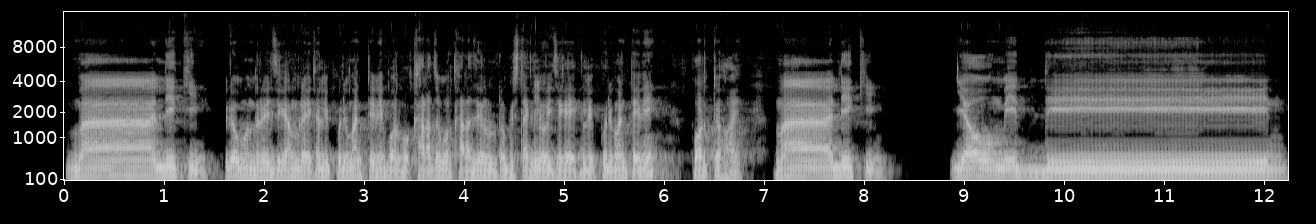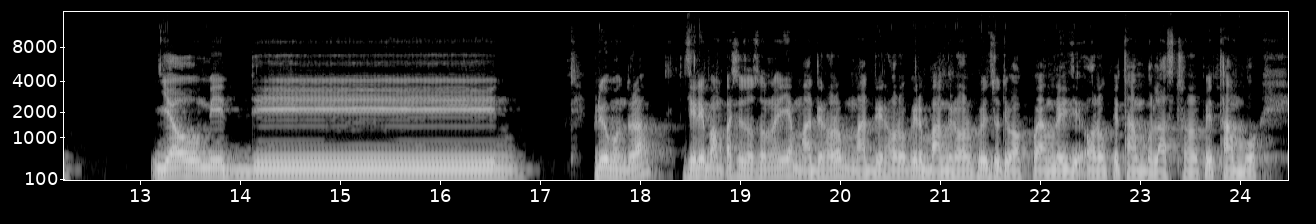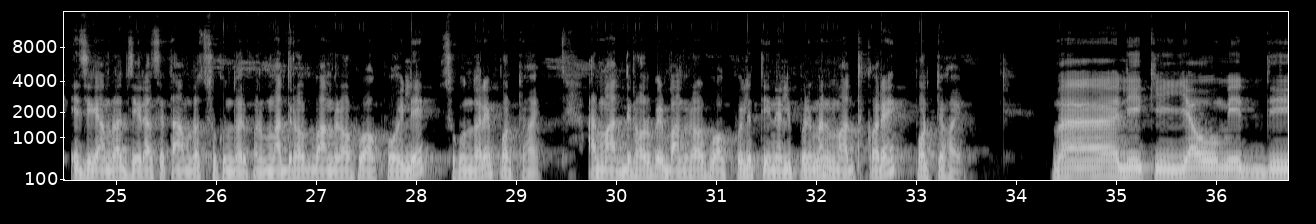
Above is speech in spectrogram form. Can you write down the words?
মালিকি প্রিয় বন্ধুরা এই জায়গায় আমরা একালি পরিমাণ টেনে পড়বো খারা জবর খারাজের উল্টো পিস থাকলে ওই জায়গায় একালি পরিমাণ টেনে পড়তে হয় মালিকি ইয়াউমিদ্দিন ইয়াউমিদ্দিন প্রিয় বন্ধুরা জেরে বাম পাশে যজনাইয়া মাদের হরফ, মাদের হরফের বামের হরফে যদি অক্ষ আমরা এই যে হরফে থামবো লাস্ট হরফে থামবো, এই জায়গায় আমরা জের আছে, তা আমরা সুকুন ধরে পড়ব। মাদের হরফ, বামের হরফে অক্ষ হইলে সুকুন ধরে পড়তে হয়। আর মাদের হরফের বামের হরফে অক্ষ হইলে তিন আলি পরিমাণ মাদ করে পড়তে হয়। মালিকি ইয়াউমিদ্দিন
